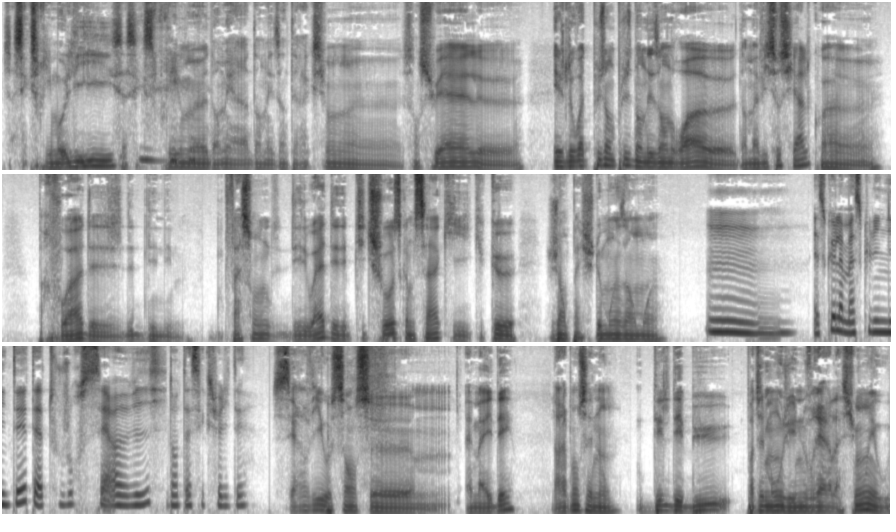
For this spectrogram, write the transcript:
ça s'exprime au lit, ça s'exprime euh, dans mes dans mes interactions euh, sensuelles. euh, et je le vois de plus en plus dans des endroits, dans ma vie sociale, quoi. parfois, des, des, des- des façons, des ouais, des, des petites choses comme ça qui que, que j'empêche de moins en moins. Hmm. Est-ce que la masculinité t'a toujours servi dans ta sexualité? Servi au sens euh, elle m'a aidé? La réponse est non. Dès le début, à partir du moment où j'ai eu une vraie relation et où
